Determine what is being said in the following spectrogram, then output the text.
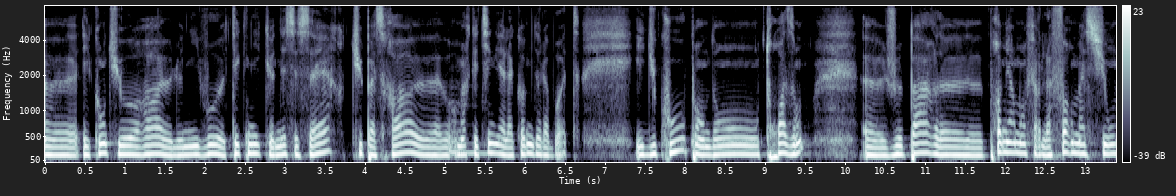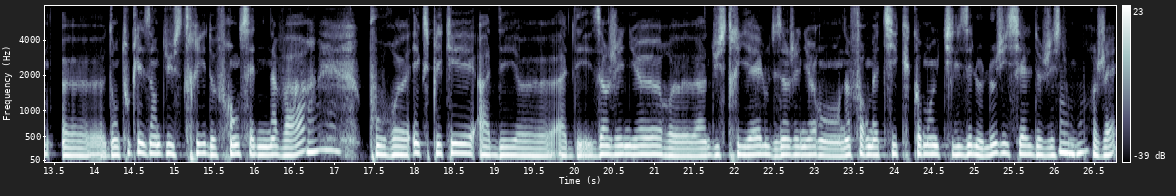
Euh, et quand tu auras euh, le niveau technique nécessaire, tu passeras au mmh. marketing et à la com de la boîte. Et du coup, pendant trois ans, euh, je pars euh, premièrement faire de la formation euh, dans toutes les industries de France et de Navarre ah. pour expliquer à des, à des ingénieurs industriels ou des ingénieurs en informatique comment utiliser le logiciel de gestion de mhm. projet.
